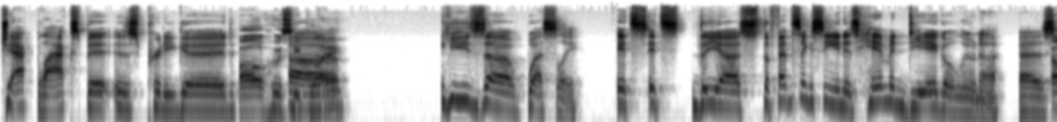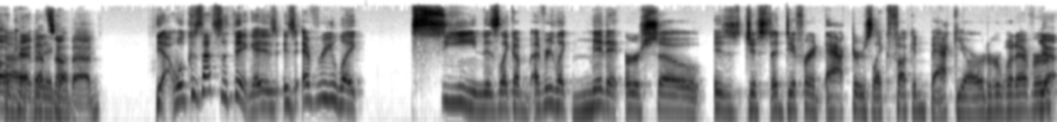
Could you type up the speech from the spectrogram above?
Jack Black's bit is pretty good. oh, who's he uh, play? He's uh Wesley. It's it's the uh the fencing scene is him and Diego Luna as uh, Okay, that's Inigo. not bad. Yeah, well, because that's the thing is is every like scene is like a every like minute or so is just a different actor's like fucking backyard or whatever. Yeah,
